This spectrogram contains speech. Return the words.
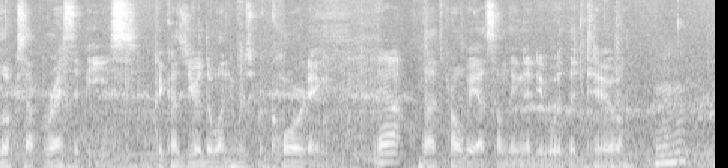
looks up recipes because you're the one who's recording. Yeah. That probably has something to do with it too. Hmm.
